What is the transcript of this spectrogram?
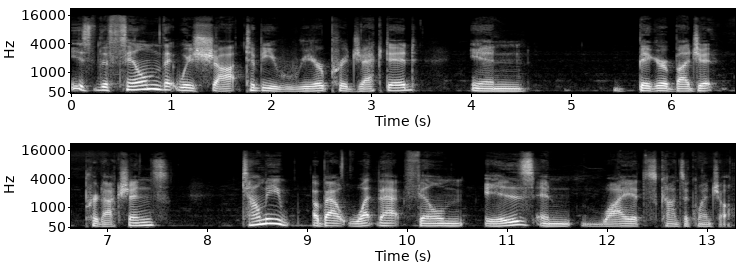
is the film that was shot to be rear projected in bigger budget productions. Tell me about what that film is and why it's consequential.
